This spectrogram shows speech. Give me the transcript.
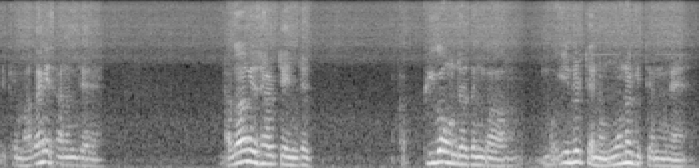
이렇게 마당에 사는데 마당에 살 때 이제 비가 온다든가 뭐 이럴 때는 못 하기 때문에 네,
